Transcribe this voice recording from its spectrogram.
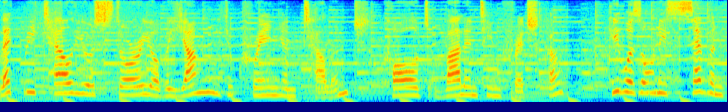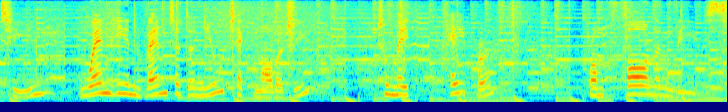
Let me tell you a story of a young Ukrainian talent called Valentin Frechka. He was only 17 when he invented a new technology to make paper from fallen leaves.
